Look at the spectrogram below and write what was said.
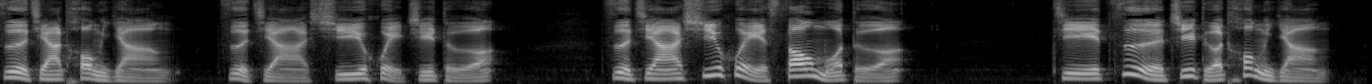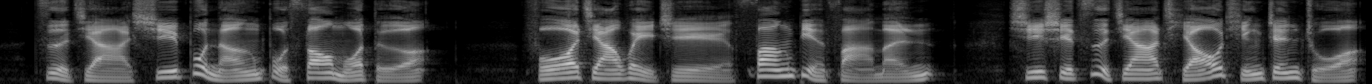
自家痛痒，自家虚会之德，自家虚会骚魔德，即自知得痛痒，自家须不能不骚魔德。佛家谓之方便法门，须是自家调停斟酌，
